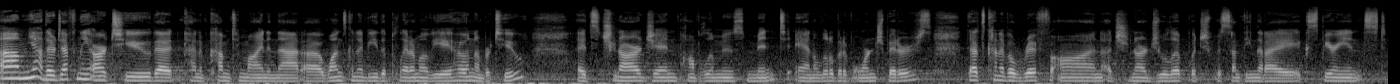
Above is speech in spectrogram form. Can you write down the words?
Um, yeah, there definitely are two that kind of come to mind. In that uh, one's going to be the Palermo Viejo number two. It's Cynar gin, pamplemousse, mint, and a little bit of orange bitters. That's kind of a riff on a Cynar julep, which was something that I experienced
